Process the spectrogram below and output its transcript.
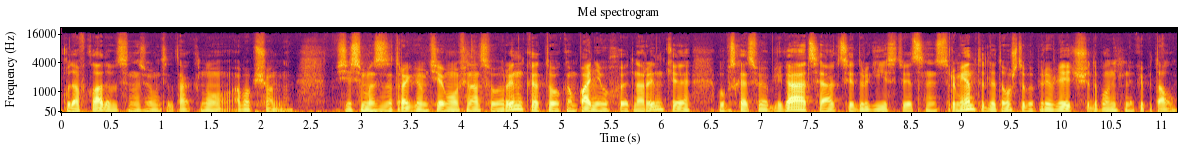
куда вкладываться, назовем это так, ну, обобщенно. То есть если мы затрагиваем тему финансового рынка, то компании выходят на рынки, выпускают свои облигации, акции другие, соответственно, инструменты для того, чтобы привлечь дополнительный капитал.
